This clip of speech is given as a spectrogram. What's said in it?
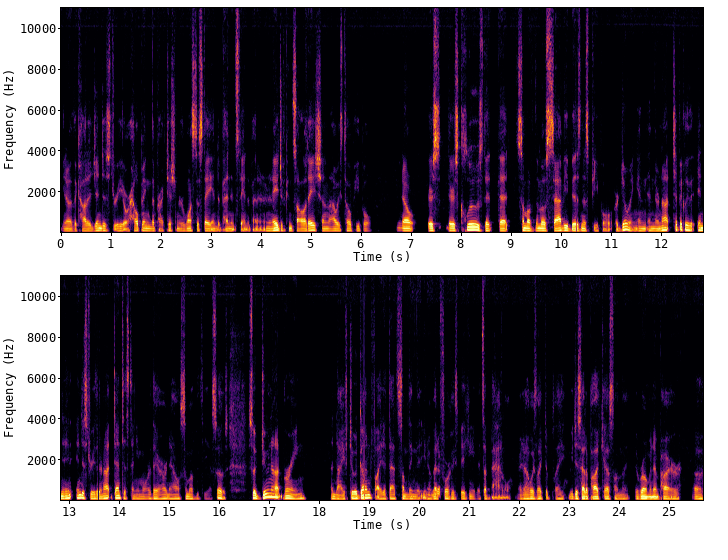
you know, the cottage industry or helping the practitioner who wants to stay independent, stay independent. In an age of consolidation, I always tell people, you know, there's there's clues that that some of the most savvy business people are doing, and and they're not typically in, in industry. They're not dentists anymore. They are now some of the DSOs. So do not bring a knife to a gunfight if that's something that you know metaphorically speaking if it's a battle right? I always like to play. We just had a podcast on the, the roman empire uh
